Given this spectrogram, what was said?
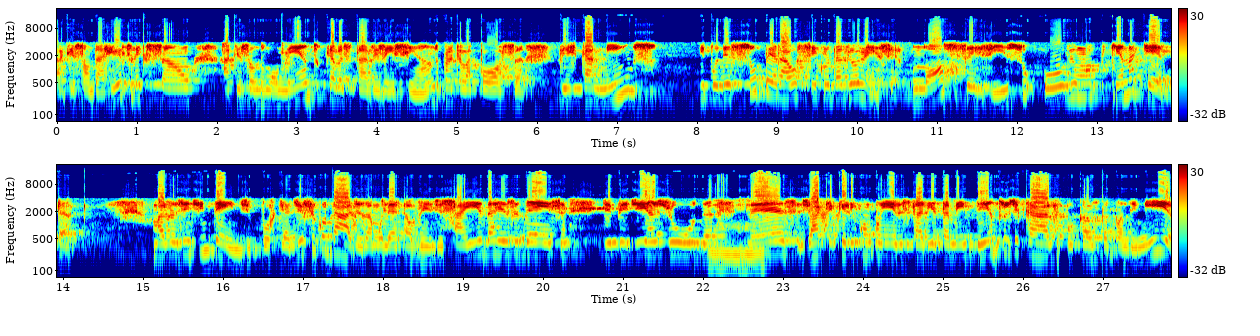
a questão da reflexão, a questão do momento que ela está vivenciando, para que ela possa ver caminhos e poder superar o ciclo da violência. O nosso serviço houve uma pequena queda mas a gente entende, porque a dificuldade da mulher talvez de sair da residência, de pedir ajuda, uhum. né, já que aquele companheiro estaria também dentro de casa por causa da pandemia,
